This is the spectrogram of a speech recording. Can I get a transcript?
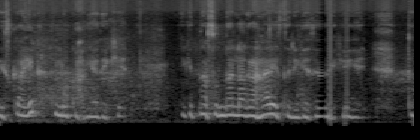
इसका एक लुक आ गया, देखिए। ये कितना सुंदर लग रहा है, इस तरीके से देखिए तो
